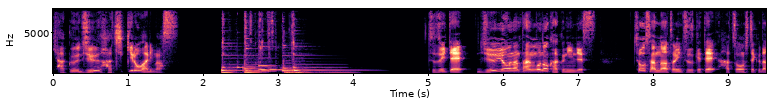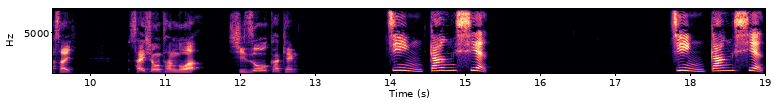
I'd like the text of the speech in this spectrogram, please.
118キロあります。続いて重要な単語の確認です。張さんの後に続けて発音してください。最初の単語は静岡県。静冈县静岡县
